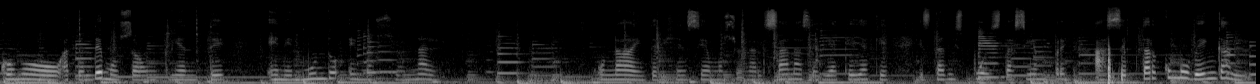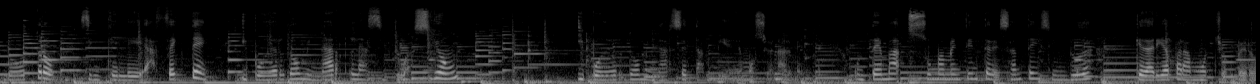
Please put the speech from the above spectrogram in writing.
cómo atendemos a un cliente en el mundo emocional. Una inteligencia emocional sana sería aquella que está dispuesta siempre a aceptar como venga lo otro sin que le afecte y poder dominar la situación y poder dominarse también emocionalmente. Un tema sumamente interesante y sin duda quedaría para mucho, pero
